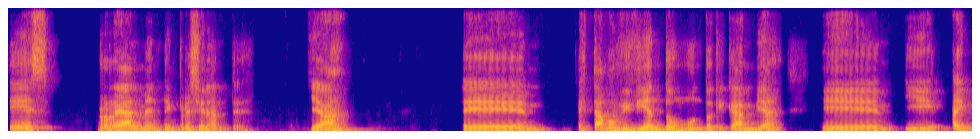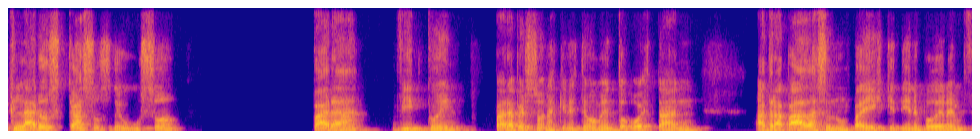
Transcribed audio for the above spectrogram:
es realmente impresionante, ¿ya? Em, estamos viviendo un mundo que cambia em, y hay claros casos de uso para Bitcoin para personas que en este momento o están atrapadas en un país que tiene poderes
